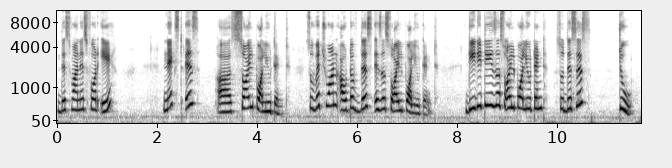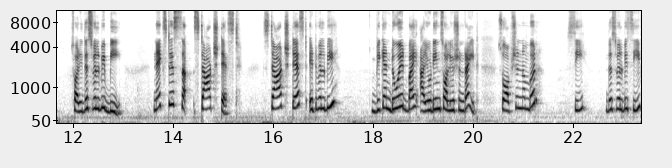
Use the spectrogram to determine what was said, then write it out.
This one is for A. Next is uh, soil pollutant. So which one out of this is a soil pollutant? DDT is a soil pollutant. So this is 2. Sorry, this will be B. Next is starch test starch test it will be we can do it by iodine solution right so option number c this will be c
